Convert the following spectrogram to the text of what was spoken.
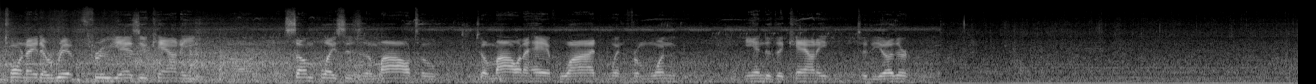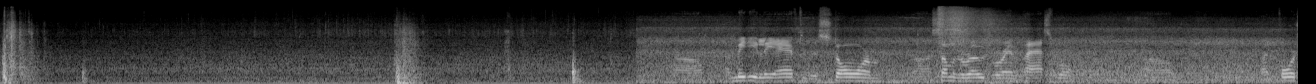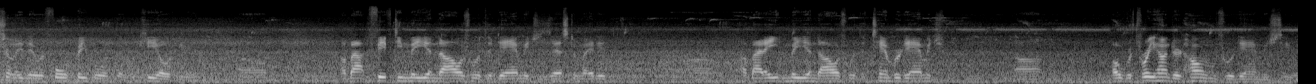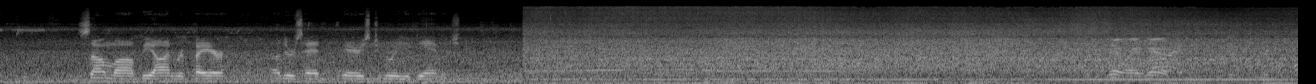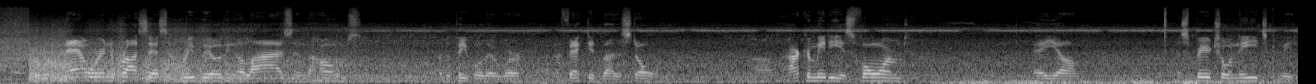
the tornado ripped through Yazoo County, uh, in some places a mile to, to a mile and a half wide, went from one end of the county to the other. Immediately after the storm, uh, some of the roads were impassable. Um, unfortunately, there were four people that were killed here. Um, about $50 million worth of damage is estimated. Uh, about $8 million worth of timber damage. Uh, over 300 homes were damaged here. Some uh, beyond repair, others had various degree of damage. Now we're in the process of rebuilding the lives and the homes of the people that were affected by the storm. Uh, our committee has formed a, um, a spiritual needs committee.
